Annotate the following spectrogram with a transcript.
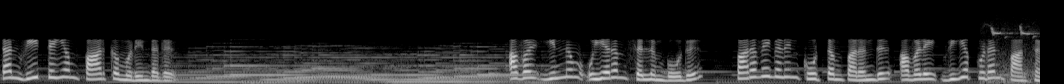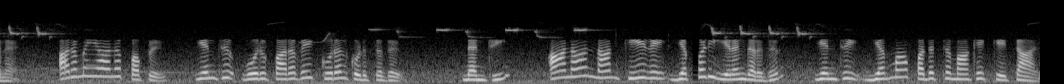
தன் வீட்டையும் பார்க்க முடிந்தது. அவள் இன்னும் உயரம் செல்லும்போது பறவைகளின் கூட்டம் பறந்து அவளை வியப்புடன் பார்த்தன. அருமையான பப்பு என்று ஒரு பறவை குரல் கொடுத்தது. நன்றி. ஆனால் நான் கீழே எப்படி இறங்குறது? என்று எம்மா பதற்றமாக கேட்டாள்.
